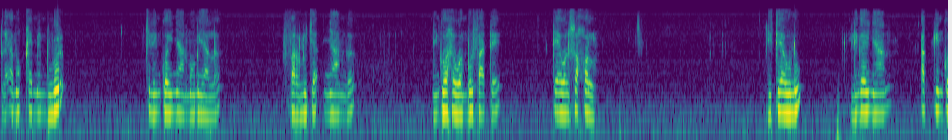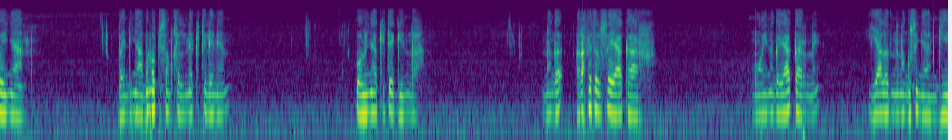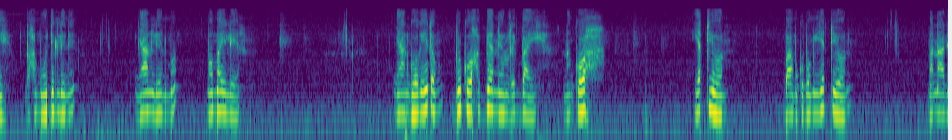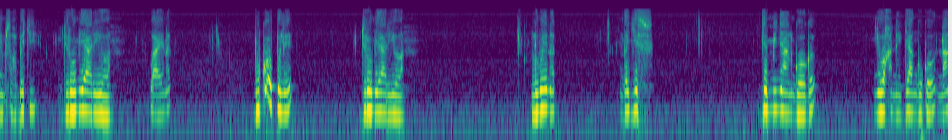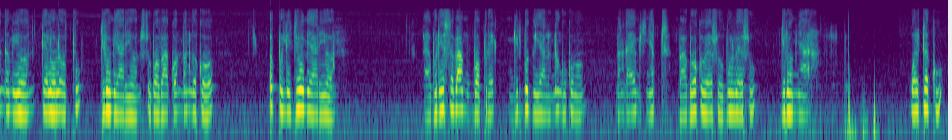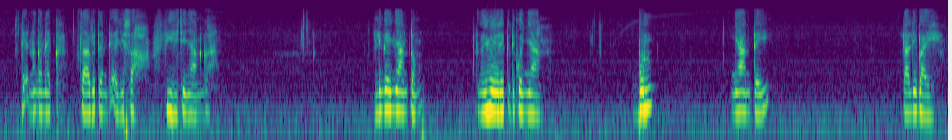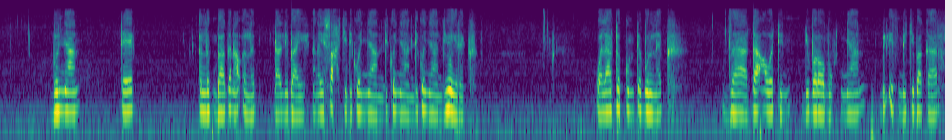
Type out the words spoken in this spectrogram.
Dangay amu xemmem bu wér ci li nga koy ñaan moom yàlla farlu ca ñaan nga. Niñ ko waxe woon bul fàtte teewal sa xol di teewlu li ngay ñaan ak ki nga koy ñaan. Bañ di ñaan ba noppi sam xel nekk ci leneen loolu ñàkki teggin la na nga rafetal sa yaakaar mooy na nga yaakaar ne. Yàlla dina nangu sa ñaan gii ndax moo digle ne. Ñaan leen ma ma may leen ñaan googu itam bul ko wax benn yoon rek bàyyi. Na nga ko wax yetti yoon. Baamu ko ba mu yoon. Mën dem sax ba ci juróom-yaari yoon. Waaye nag ko ëppalee juróom-yaari yoon lu may nag nga gis jëmmi googa ñu wax ne jàng ko nangam yoon te loolu ëpp juróom-yaari yoon. Su boobaa kon mën nga koo ëppale juróom-yaari yoon. Waaye bu dee sa baamu bopp rek ngir bëgg yàlla nangu ko moom mën ngaa yem ci ñett. Ba boo ko weesoo bul weesu juróom-ñaar. Wal tëkku te na nga nekk saabitan di aji sax fii ci ñaan nga. Li ngay ñaan tam da nga yooyu rek di ko ñaan bul ñaan tey daal di bàyyi. Bul ñaan teeg ëllëg mbaa gannaaw ëllëg daal di bàyyi. Da ngay sax ci di ko ñaan di ko ñaan di ko ñaan di yooyu rek. Wala tëkkun te bul nekk za daawatin di boroomuk ñaan bil ismi ci bakkaar.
